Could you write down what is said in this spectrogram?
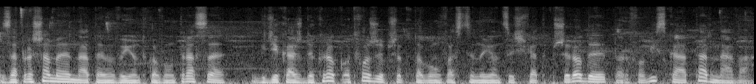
Zapraszamy na tę wyjątkową trasę, gdzie każdy krok otworzy przed Tobą fascynujący świat przyrody torfowiska Tarnawa.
